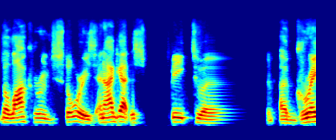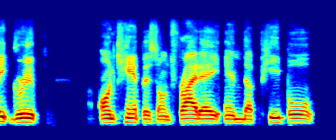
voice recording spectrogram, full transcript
the locker room stories and i got to speak to a a great group on campus on Friday, and the people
